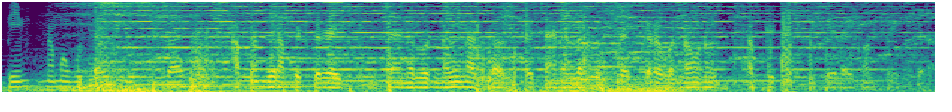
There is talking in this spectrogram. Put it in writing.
भीम नमो बुद्धाय आपण जर आंबेडकर राईट्स चॅनलवर नवीन असाल तर चॅनलला सबस्क्राईब करा व नवनवीन अपडेटसाठी बेल आयकॉन प्रेस करा.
